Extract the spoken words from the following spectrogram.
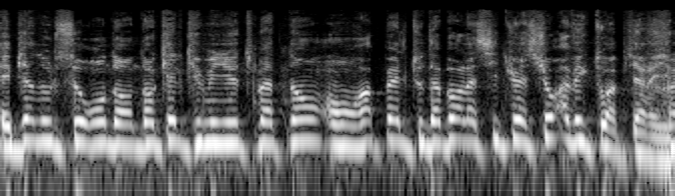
Eh bien, nous le saurons dans, dans, quelques minutes maintenant. On rappelle tout d'abord la situation avec toi, Pierre-Yves.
